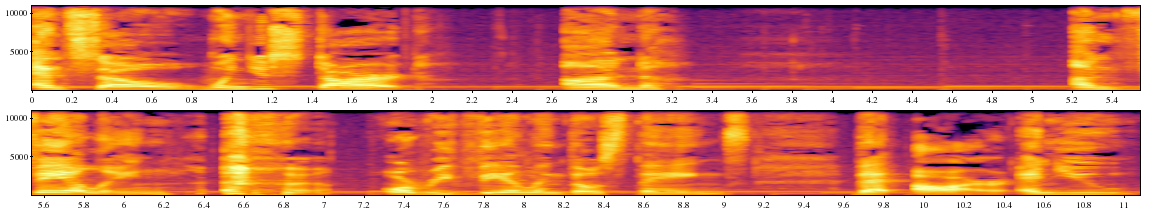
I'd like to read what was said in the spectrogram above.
And so when you start un unveiling or revealing those things that are and you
